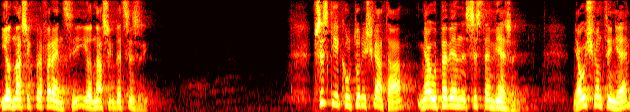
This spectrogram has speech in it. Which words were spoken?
i od naszych preferencji i od naszych decyzji. Wszystkie kultury świata miały pewien system wierzeń. Miały świątynie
